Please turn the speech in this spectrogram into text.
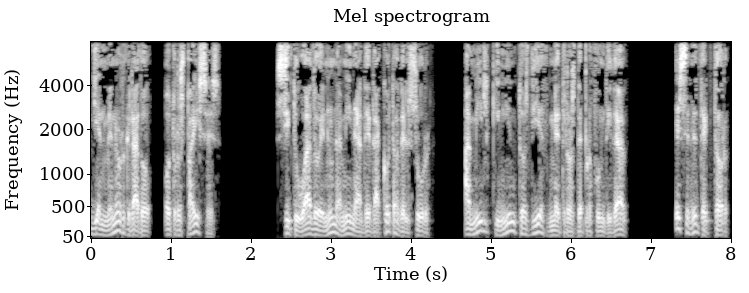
y en menor grado otros países. Situado en una mina de Dakota del Sur, a 1510 metros de profundidad, ese detector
